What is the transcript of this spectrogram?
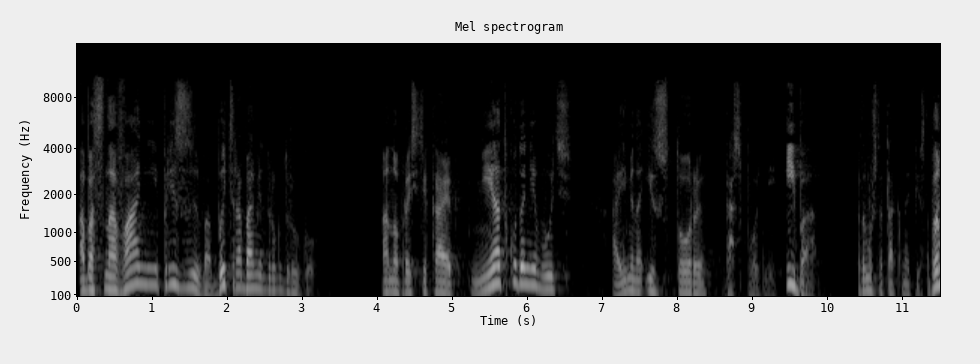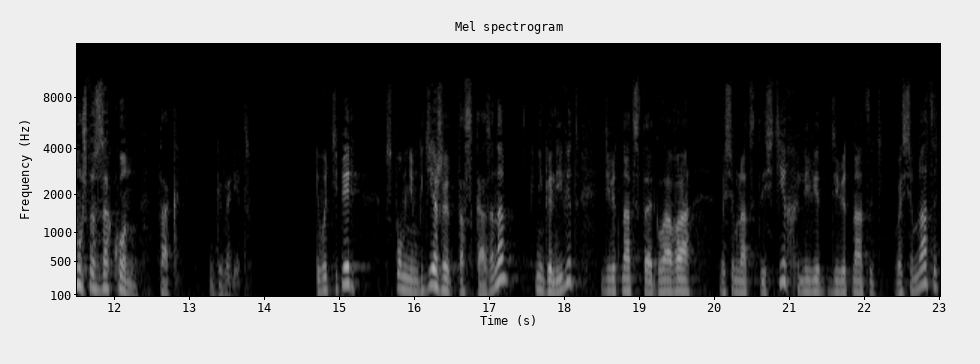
Обоснование призыва быть рабами друг другу, оно проистекает не откуда-нибудь, а именно из Торы Господней. Ибо – Потому что так написано. Потому что закон так говорит. И вот теперь вспомним, где же это сказано. Книга Левит, 19 глава, 18 стих, Левит 19, 18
